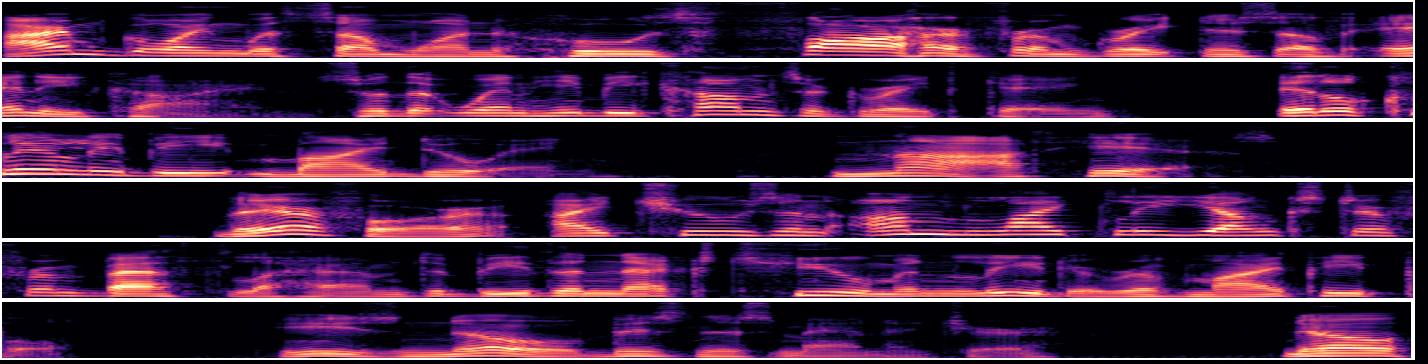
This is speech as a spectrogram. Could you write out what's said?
I'm going with someone who's far from greatness of any kind, so that when he becomes a great king, it'll clearly be my doing, not his. Therefore, I choose an unlikely youngster from Bethlehem to be the next human leader of my people. He's no business manager. No,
